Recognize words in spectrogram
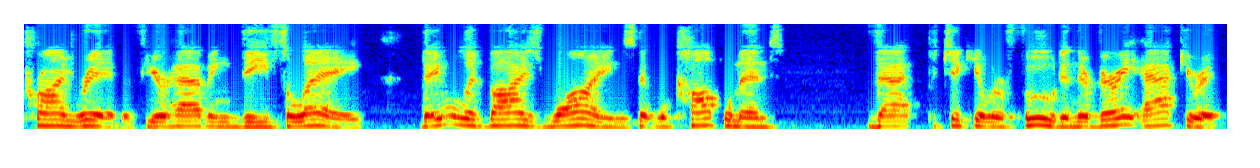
prime rib, if you're having the filet, they will advise wines that will complement that particular food. And they're very accurate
